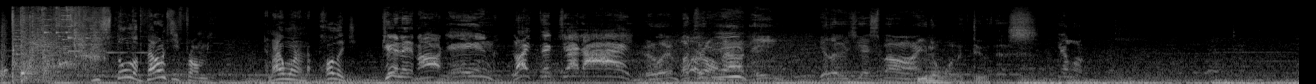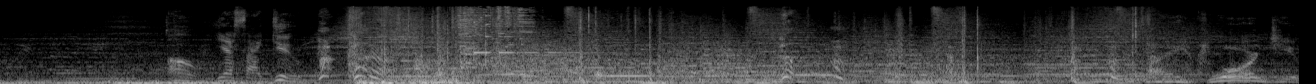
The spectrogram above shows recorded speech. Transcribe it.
You stole a bounty from me, and I want an apology. Kill him, Hardeen! Like the Jedi! Kill him, What's wrong, Hardeen? You lose your spine. You don't want to do this. Oh, yes, I do. I warned you.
